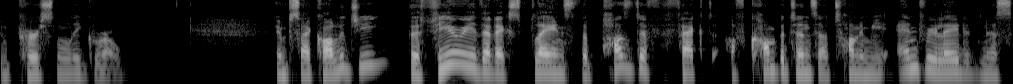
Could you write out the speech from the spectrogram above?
and personally grow. In psychology, the theory that explains the positive effect of competence, autonomy, and relatedness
